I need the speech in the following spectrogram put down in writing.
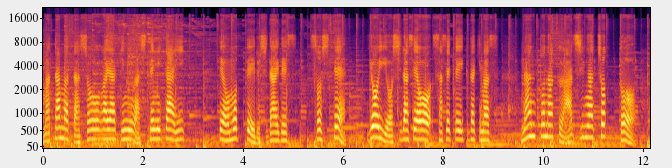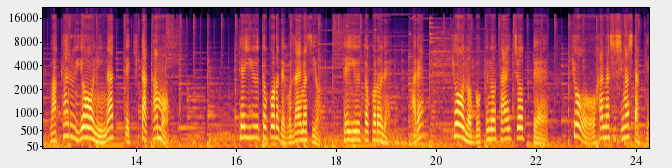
またまた生姜焼きにはしてみたいって思っている次第です。そして良いお知らせをさせていただきます。なんとなく味がちょっとわかるようになってきたかも。っていうところでございますよ。っていうところであれ？今日の僕の体調って今日お話ししましたっけ？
